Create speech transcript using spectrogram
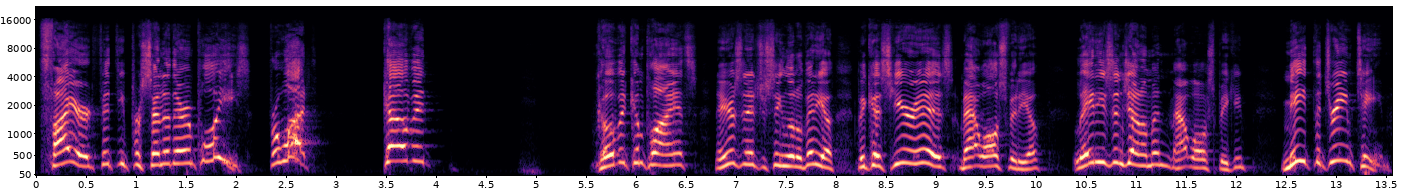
fired 50% of their employees. For what? COVID. COVID compliance. Now, here's an interesting little video because here is Matt Walsh video. Ladies and gentlemen, Matt Walsh speaking, meet the dream team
